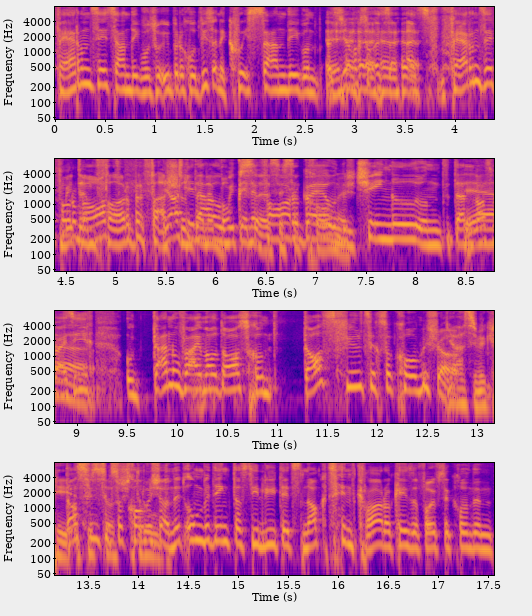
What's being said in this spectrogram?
Fernsehsendung, die so überkommt, wie so eine Quiz-Sendung. Und es ist einfach so ein, ein Fernsehformat. Mit dem Farbenfest ja, und genau, diesen mit den ist so Farben und dem. Jingle und dann was Ja. weiß ich. Und dann auf einmal das kommt. Das fühlt sich so komisch an. Ja, es ist wirklich- das fühlt sich so so komisch an. Nicht unbedingt, dass die Leute jetzt nackt sind. Klar, okay, so fünf Sekunden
